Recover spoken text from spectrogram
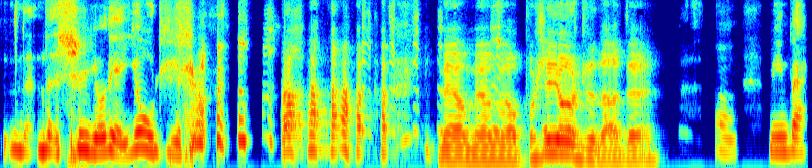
那那是有点幼稚是吧？没有没有没有，不是幼稚的，对。嗯，明白。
